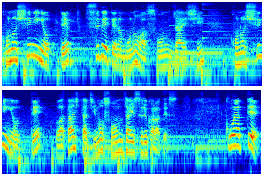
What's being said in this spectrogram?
この主によって全てのものは存在しこの主によって私たちも存在するからです。こうやって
